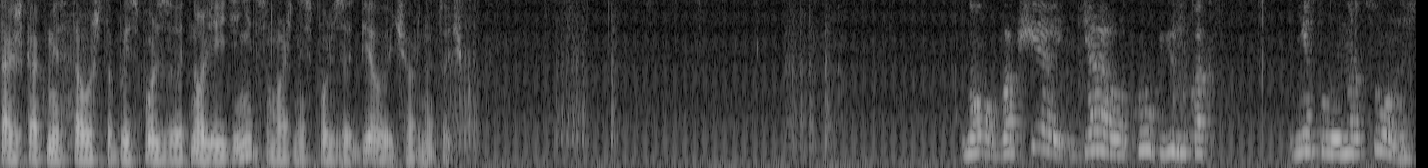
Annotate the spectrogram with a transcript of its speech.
Так же, как вместо того, чтобы использовать 0 и единицу, можно использовать белую и черную точку. Но вообще я круг вижу как некую инерционность.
